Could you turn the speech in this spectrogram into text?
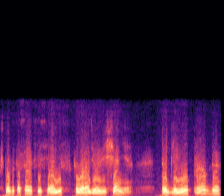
Что касается сионистского радиовещания, то для него правда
